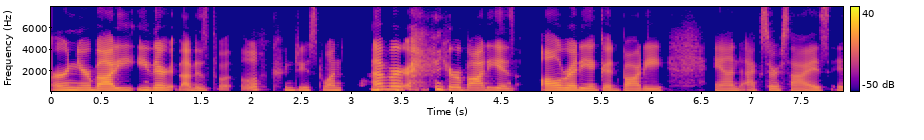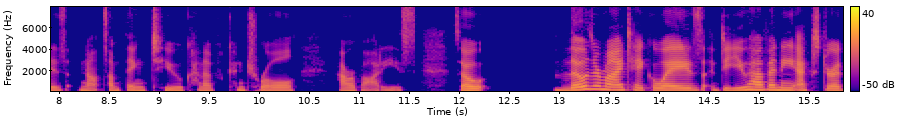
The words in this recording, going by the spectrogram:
earn your body either that is the oh, cringiest one mm-hmm. ever. Your body is already a good body, and exercise is not something to kind of control our bodies. So, those are my takeaways. Do you have any extra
